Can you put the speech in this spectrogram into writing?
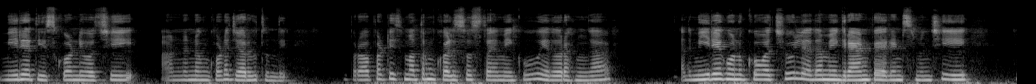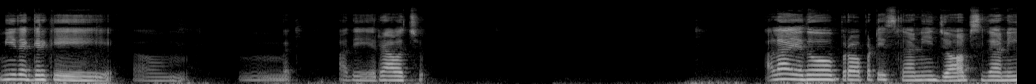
మీరే తీసుకోండి వచ్చి అనడం కూడా జరుగుతుంది. ప్రాపర్టీస్ మాత్రం కలిసి వస్తాయి మీకు ఏదో రకంగా. అది మీరే కొనుక్కోవచ్చు లేదా మీ గ్రాండ్ పేరెంట్స్ నుంచి మీ దగ్గరికి అది రావచ్చు. అలా ఏదో ప్రాపర్టీస్ కానీ జాబ్స్ కానీ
